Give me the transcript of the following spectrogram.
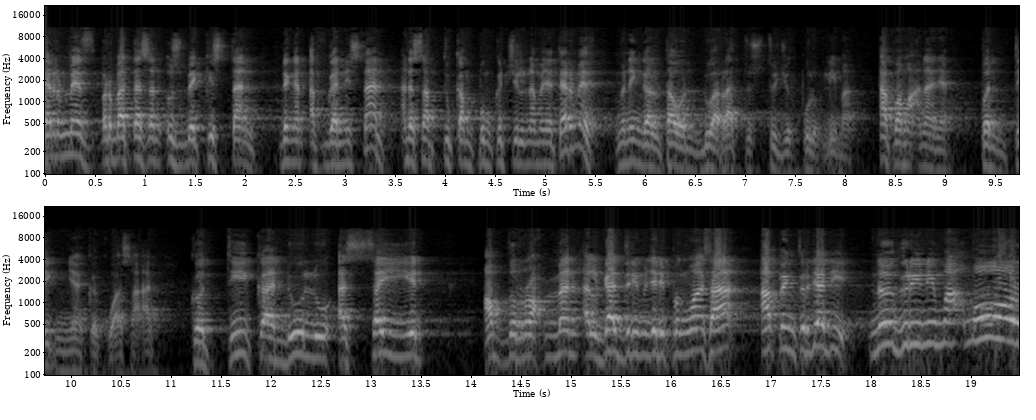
Termez perbatasan Uzbekistan dengan Afghanistan. Ada satu kampung kecil namanya Termez. Meninggal tahun 275. Apa maknanya? Pentingnya kekuasaan. Ketika dulu As-Sayyid Abdurrahman Al-Gadri menjadi penguasa, apa yang terjadi? Negeri ini makmur.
